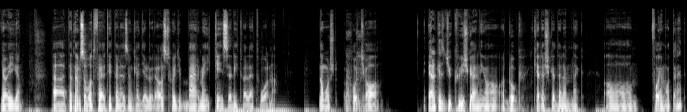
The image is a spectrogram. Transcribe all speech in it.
Ja, igen. Tehát nem szabad feltételeznünk egyelőre azt, hogy bármelyik kényszerítve lett volna. Na most, hogyha elkezdjük vizsgálni a, a dog kereskedelemnek a folyamatát,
